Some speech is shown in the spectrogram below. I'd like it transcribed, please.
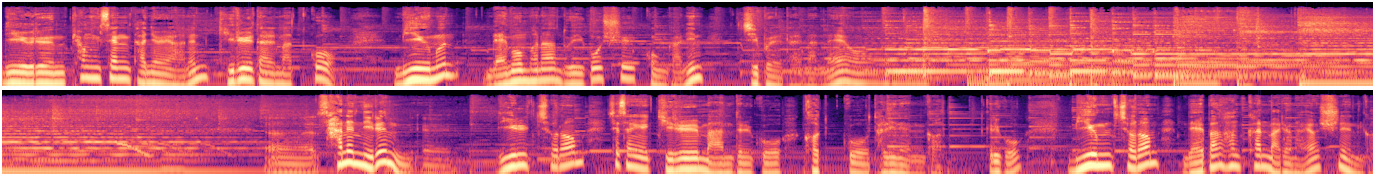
니을은 평생 다녀야 하는 길을 닮았고 미음은 내 몸 하나 누이고 쉴 공간인 집을 닮았네요. 어, 사는 일은 니을처럼 세상에 길을 만들고 걷고 달리는 것 그리고 미음처럼 내 방 한 칸 마련하여 쉬는 것.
